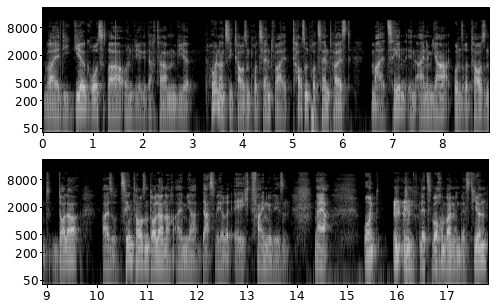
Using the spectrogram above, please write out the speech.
weil die Gier groß war und wir gedacht haben, wir holen uns die 1000%, weil 1000% heißt mal 10 in einem Jahr unsere 1000 Dollar also 10.000 Dollar nach einem Jahr, das wäre echt fein gewesen. Naja, und letzte Woche beim Investieren,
